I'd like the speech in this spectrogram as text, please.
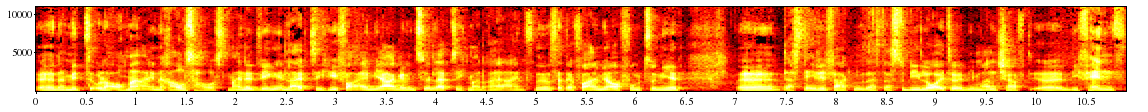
äh, damit oder auch mal einen raushaust. Meinetwegen in Leipzig, wie vor einem Jahr, gewinnst du in Leipzig mal 3-1. Ne? Das hat ja vor einem Jahr auch funktioniert, äh, dass David Wagner, dass, dass du die Leute, die Mannschaft, äh, die Fans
